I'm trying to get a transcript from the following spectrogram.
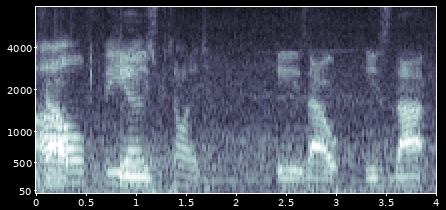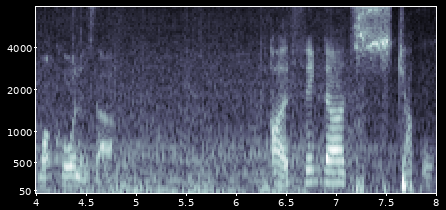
Alfie He's- retired. He is out. Is that what corner is that? I think that's Chapel.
